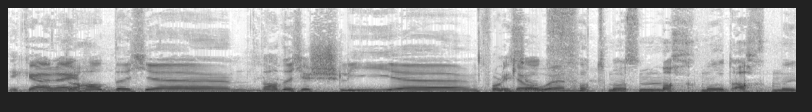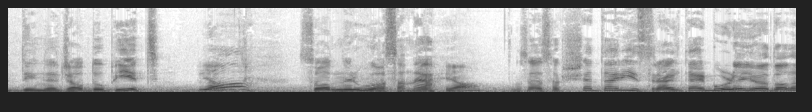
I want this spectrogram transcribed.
Ikke jeg Da hadde ikke, da hadde ikke sli eh, folk Hvis vi hadde fått med oss en Mahmoud Ahmadinejad opp hit, Ja. så hadde han roa seg ned. Ja. Og så har jeg sagt se der Israel, der bor det jøder, de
